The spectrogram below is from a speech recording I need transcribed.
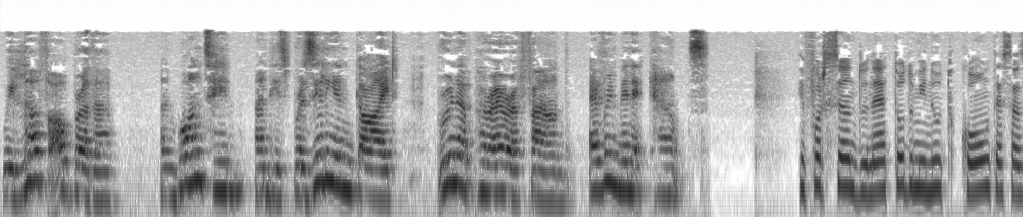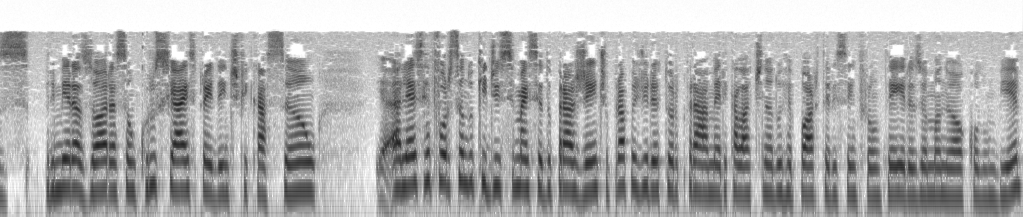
We love our brother and want him and his Brazilian guide, Bruno Pereira, found. Every minute counts. Reforçando, né, todo minuto conta, essas primeiras horas são cruciais para a identificação. Aliás, reforçando o que disse mais cedo para a gente, o próprio diretor para a América Latina do Repórteres Sem Fronteiras, Emmanuel Colombier,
